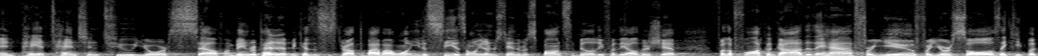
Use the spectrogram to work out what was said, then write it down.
and pay attention to yourself. I'm being repetitive because this is throughout the Bible. I want you to see this. I want you to understand the responsibility for the eldership, for the flock of God that they have, for you, for your souls. They keep a,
